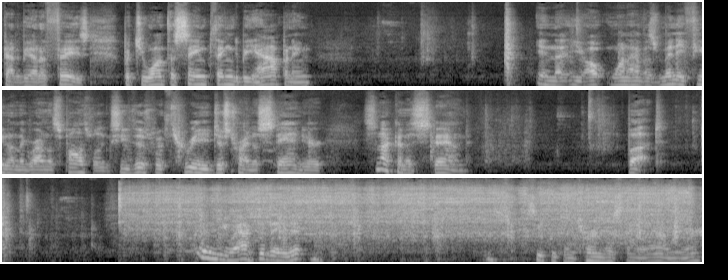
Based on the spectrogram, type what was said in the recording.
Got to be out of phase. But you want the same thing to be happening in that you want to have as many feet on the ground as possible you can see this with three just trying to stand here it's not going to stand but when you activate it see if we can turn this thing around here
